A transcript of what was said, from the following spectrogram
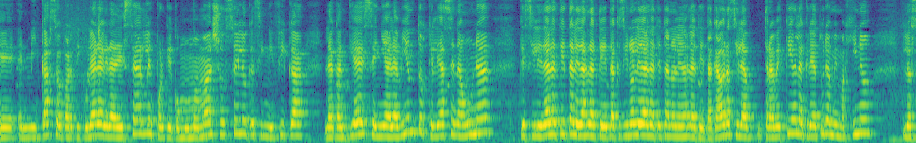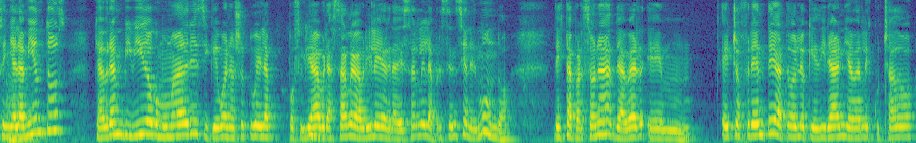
eh, en mi caso particular, agradecerles porque como mamá yo sé lo que significa la cantidad de señalamientos que le hacen a una, que si le da la teta le das la teta, que si no le das la teta no le das la teta, que ahora si la travestía la criatura me imagino los señalamientos que habrán vivido como madres y que bueno, yo tuve la posibilidad de abrazarla a Gabriela y agradecerle la presencia en el mundo de esta persona, de haber eh, hecho frente a todo lo que dirán y haberle escuchado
